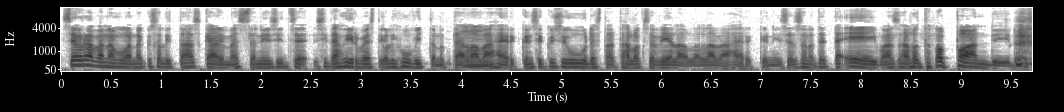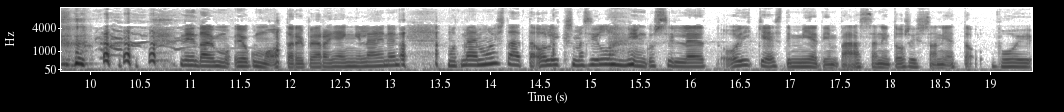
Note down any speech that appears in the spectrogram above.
seuraavana vuonna, kun sä olit taas käymässä, niin sit se, sitä hirveästi oli huvittanut tämä mm. lavahärkkö. Niin se kysyi uudestaan, että haluatko vielä olla lavahärkkö. Niin sä sanot, että ei, vaan sä haluat olla pandiinos. niin, tai joku moottoripyöräjengiläinen. Mutta mä en muista, että oliko mä silloin niin kuin silleen, että oikeasti mietin päässäni tosissani, että voi,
